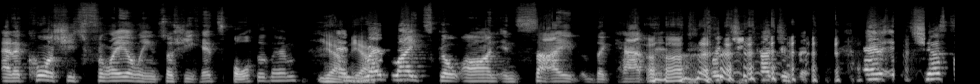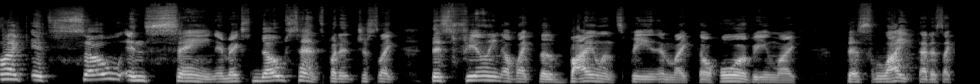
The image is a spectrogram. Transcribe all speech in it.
And of course, she's flailing, so she hits both of them. Yeah, and yeah. red lights go on inside the cabinet Uh-huh. when she touches it. And it's just like it's so insane. It makes no sense, but it just like this feeling of like the violence being and like the horror being like this light that is like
